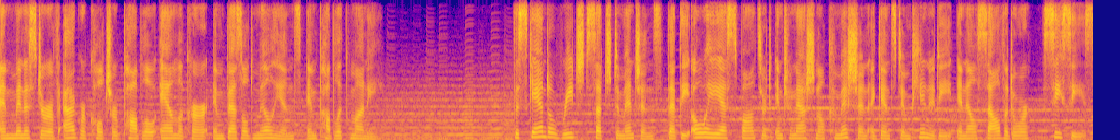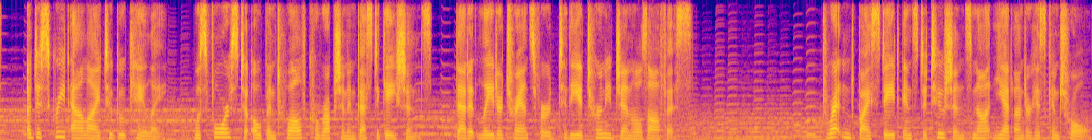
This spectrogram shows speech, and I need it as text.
And Minister of Agriculture Pablo Anliker embezzled millions in public money. The scandal reached such dimensions that the OAS sponsored International Commission Against Impunity in El Salvador, CICIES, a discreet ally to Bukele, was forced to open 12 corruption investigations that it later transferred to the Attorney General's office threatened by state institutions not yet under his control.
